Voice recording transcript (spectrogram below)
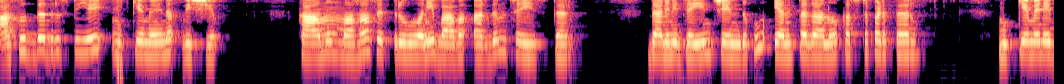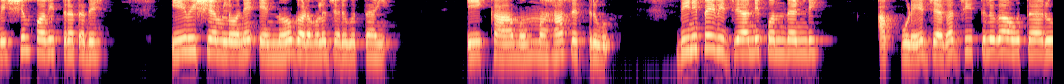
అశుద్ధ దృష్టియే ముఖ్యమైన విషయం. కామం మహాశత్రువు అని బాబా అర్థం చేయిస్తారు. దానిని జయించేందుకు ఎంతగానో కష్టపడతారు. ముఖ్యమైన విషయం పవిత్రతదే. ఈ విషయంలోనే ఎన్నో గొడవలు జరుగుతాయి. ఈ కామం మహాశత్రువు. దీనిపై విజయాన్ని పొందండి. అప్పుడే జగజ్జీతులుగా అవుతారు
